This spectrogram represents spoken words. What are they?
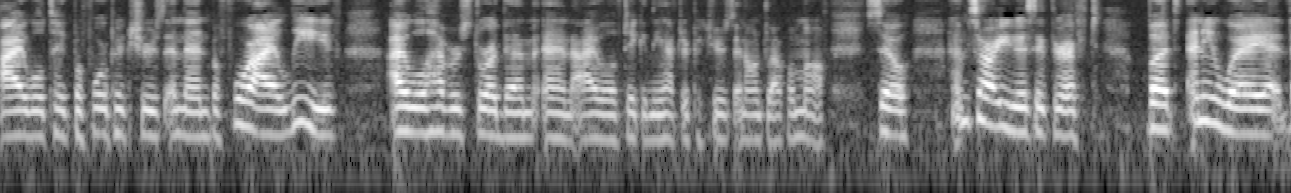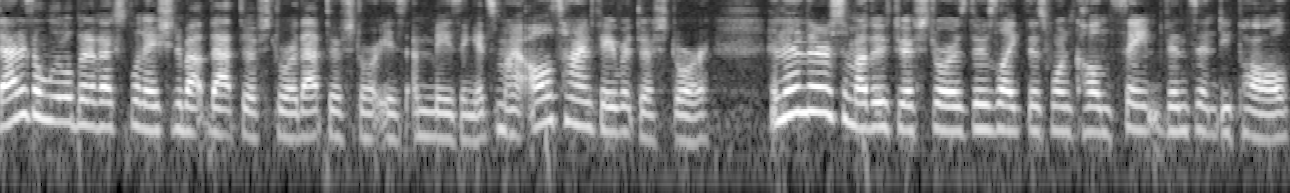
I will take before pictures and then before I leave I will have restored them and I will have taken the after pictures and I'll drop them off. So I'm sorry USA Thrift but anyway, that is a little bit of explanation about that thrift store. That thrift store is amazing. It's my all-time favorite thrift store. And then there are some other thrift stores. There's like this one called St. Vincent de Paul,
